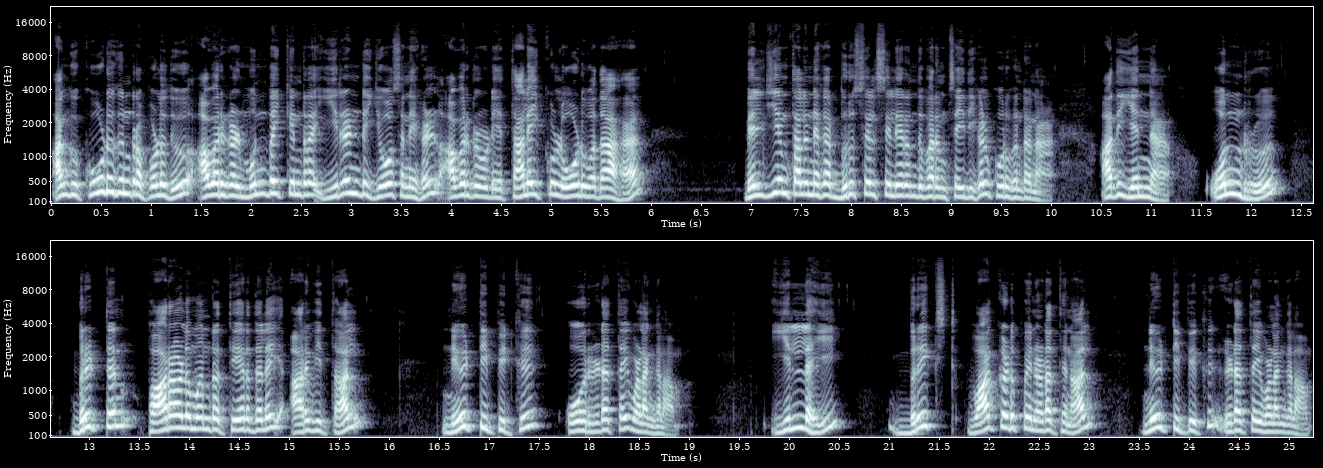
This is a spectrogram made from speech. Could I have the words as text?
அங்கு கூடுகின்ற பொழுது அவர்கள் முன்வைக்கின்ற இரண்டு யோசனைகள் அவர்களுடைய தலைக்குள் ஓடுவதாக பெல்ஜியம் தலைநகர் புருசெல்ஸில் இருந்து வரும் செய்திகள் கூறுகின்றன. அது என்ன? ஒன்று பிரிட்டன் பாராளுமன்ற தேர்தலை அறிவித்தால் நீட்டிப்பிற்கு ஓரிடத்தை வழங்கலாம். இல்லை பிரிக்ஸ்ட் வாக்கெடுப்பை நடத்தினால் நீட்டிப்புக்கு இடத்தை வழங்கலாம்.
